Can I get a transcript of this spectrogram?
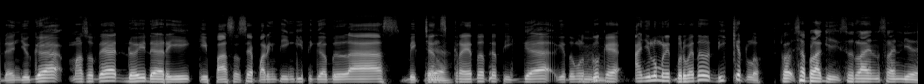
Dan juga maksudnya Doi dari key passesnya paling tinggi 13, big chance Iya. creatednya 3 gitu. Menurut gua Hmm. kayak anjir lu menit bermain tuh dikit loh. Kok siapa lagi selain selain dia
